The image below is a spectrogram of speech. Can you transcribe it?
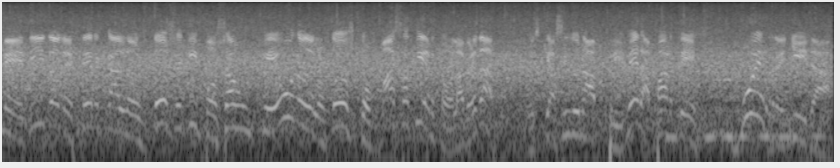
medido de cerca los dos equipos, aunque uno de los dos con más acierto. La verdad es que ha sido una primera parte muy reñida.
